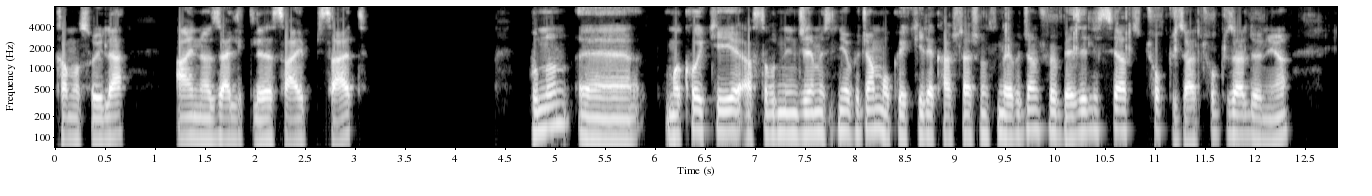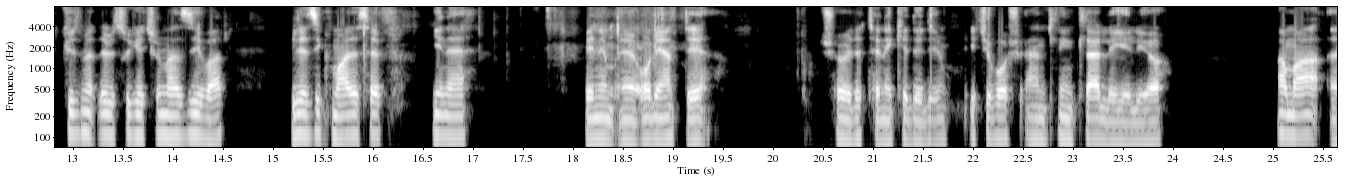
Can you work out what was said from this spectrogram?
Kamosuyla aynı özelliklere sahip bir saat. Bunun e, Mako 2'yi aslında bunun incelemesini yapacağım. Mako 2 ile karşılaşmasını da yapacağım. Şöyle bezel hissiyatı çok güzel. Çok güzel dönüyor. 200 metre bir su geçirmezliği var. Bilezik maalesef yine benim e, Orient'te şöyle teneke dediğim içi boş end linklerle geliyor. Ama e,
